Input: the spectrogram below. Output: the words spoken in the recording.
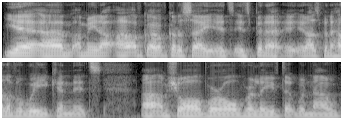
Yeah, um, I mean, I, have got, I've got to say, it's it's been a it has been a hell of a week, and it's uh, I'm sure we're all relieved that we're now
